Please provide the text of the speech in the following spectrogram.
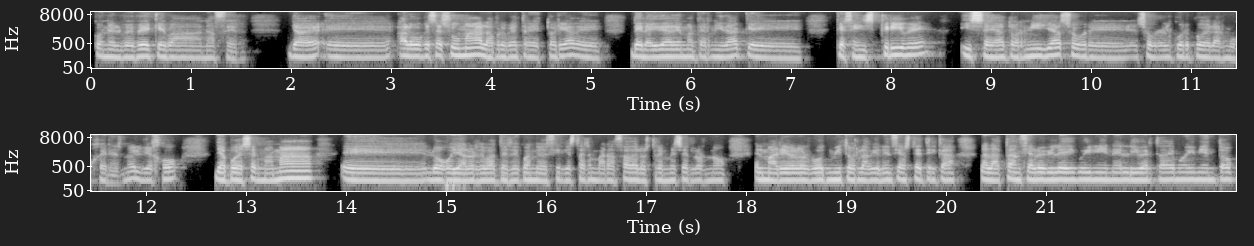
con el bebé que va a nacer. Ya, eh, algo que se suma a la propia trayectoria de, la idea de maternidad que, se inscribe y se atornilla sobre, sobre el cuerpo de las mujeres. ¿no? El viejo ya puede ser mamá, eh, luego ya los debates de cuándo decir que estás embarazada, los tres meses, los no, el mareo, los vómitos, la violencia obstétrica, la lactancia, el baby winning, el libertad de movimiento,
